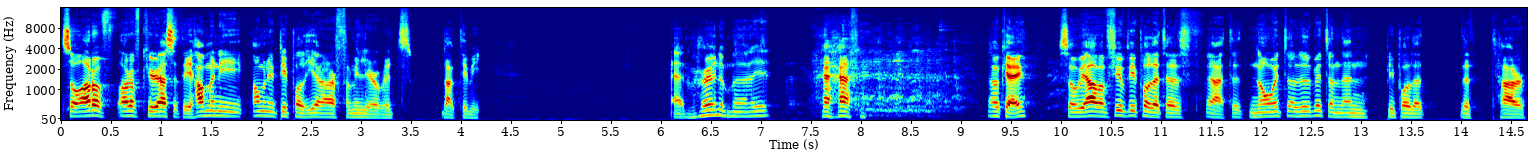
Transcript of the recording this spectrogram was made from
So out of out of curiosity, how many how many people here are familiar with DuckDB? I've heard about it. okay, so we have a few people that have yeah, that know it a little bit, and then people that that are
